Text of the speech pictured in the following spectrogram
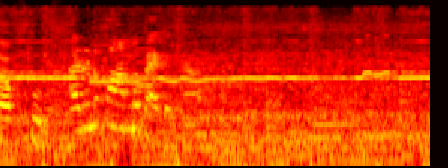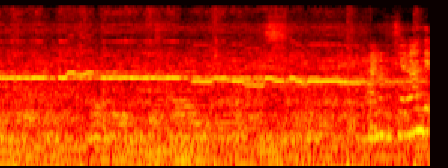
కప్పు. చిన్నది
